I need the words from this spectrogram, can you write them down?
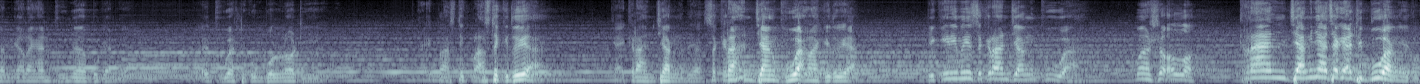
Bukan karangan bunga bukan ya. Kayak buah dikumpul no di kayak plastik-plastik gitu ya. Kayak keranjang gitu ya. Sekeranjang buah lah gitu ya dikirimi sekeranjang buah. Masya Allah, keranjangnya aja gak dibuang itu.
